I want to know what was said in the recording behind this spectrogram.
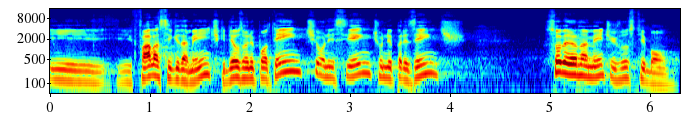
e, e fala seguidamente que Deus é onipotente, onisciente, onipresente, soberanamente justo e bom.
